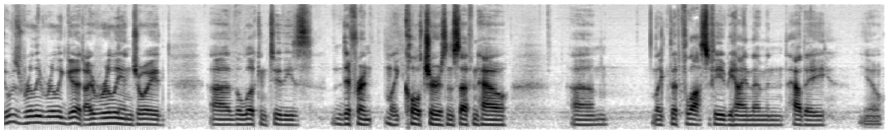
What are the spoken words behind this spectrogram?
it was really, really good. I really enjoyed uh, the look into these different like cultures and stuff and how um like the philosophy behind them and how they you know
